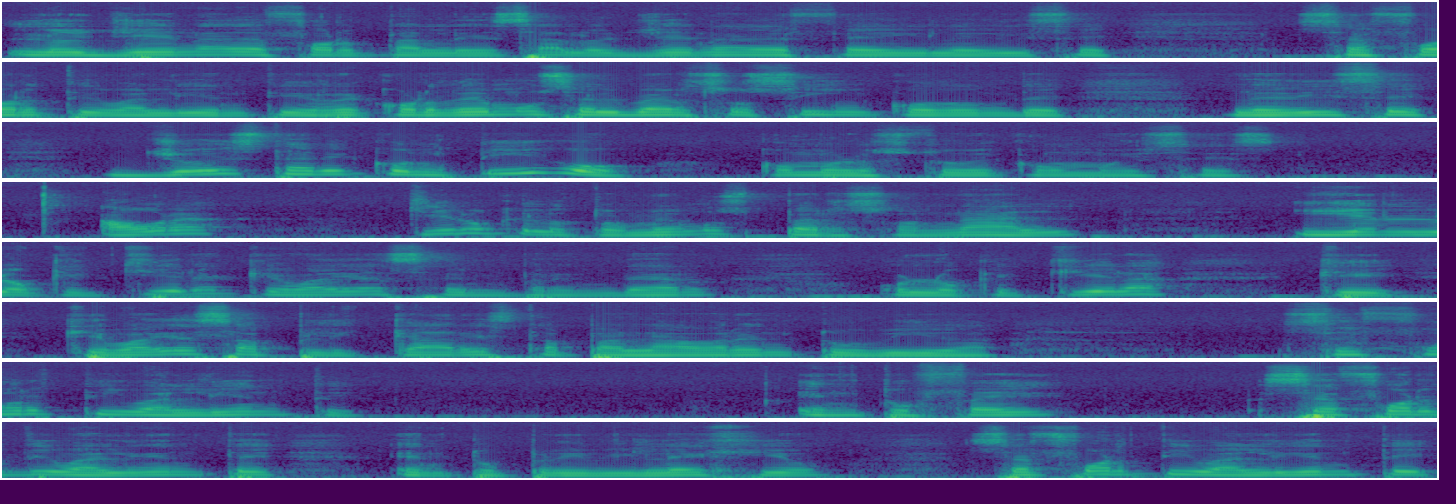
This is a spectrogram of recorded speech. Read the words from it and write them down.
lo llena de fortaleza, lo llena de fe y le dice, sea fuerte y valiente. Y recordemos el verso 5 donde le dice, yo estaré contigo como lo estuve con Moisés. Ahora quiero que lo tomemos personal y en lo que quiera que vayas a emprender o lo que quiera que, que vayas a aplicar esta palabra en tu vida, sé fuerte y valiente en tu fe, sé fuerte y valiente en tu privilegio, sé fuerte y valiente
